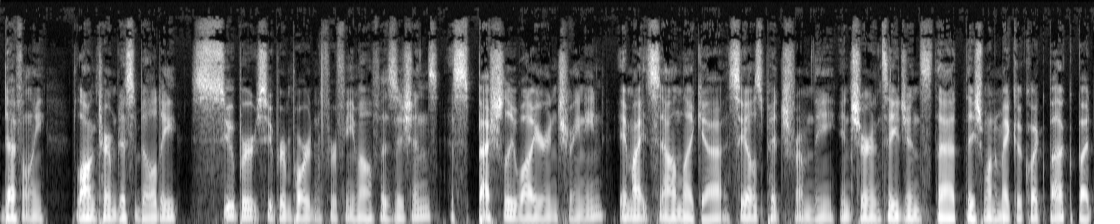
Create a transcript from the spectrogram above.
definitely long term disability, super, super important for female physicians, especially while you're in training. It might sound like a sales pitch from the insurance agents that they just want to make a quick buck, but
